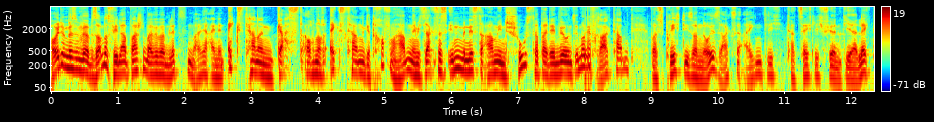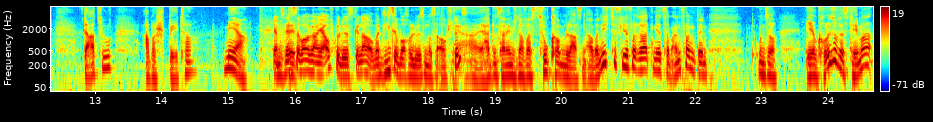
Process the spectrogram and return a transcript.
heute müssen wir besonders viel abwaschen, weil wir beim letzten Mal ja einen externen Gast auch noch extern getroffen haben, nämlich Sachsens Innenminister Armin Schuster, bei dem wir uns immer gefragt haben, was spricht dieser Neusachse eigentlich tatsächlich für einen Dialekt. Dazu aber später mehr. Wir haben es letzte Woche gar nicht aufgelöst, genau, aber diese Woche lösen wir es auf, stimmt's? Ja, er hat uns da nämlich noch was zukommen lassen, aber nicht zu viel verraten jetzt am Anfang, denn unser eher größeres Thema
